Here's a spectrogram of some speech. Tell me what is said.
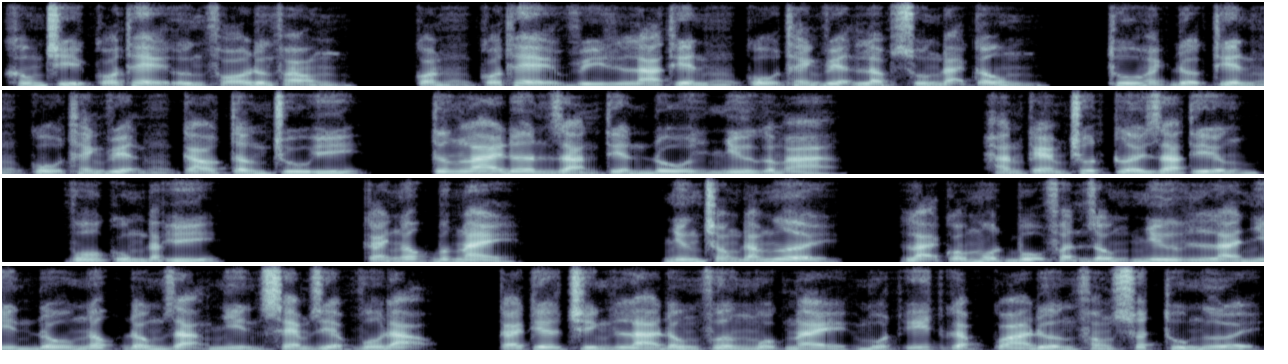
không chỉ có thể ứng phó đường phong, còn có thể vì là thiên cổ thánh viện lập xuống đại công, thu hoạch được thiên cổ thánh viện cao tầng chú ý, tương lai đơn giản tiền đồ như gầm A. Hắn kem chút cười ra tiếng, vô cùng đắc ý. Cái ngốc bức này. Nhưng trong đám người, lại có một bộ phận giống như là nhìn đồ ngốc đồng dạng nhìn xem diệp vô đạo, cái kia chính là đông phương mục này một ít gặp qua đường phong xuất thủ người.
